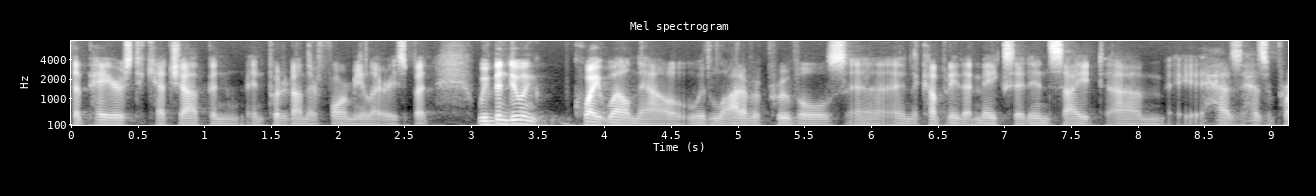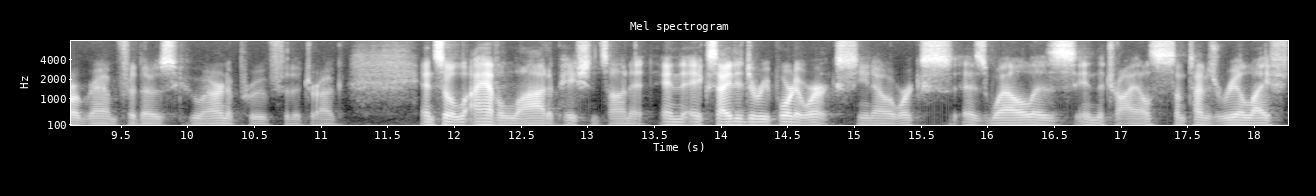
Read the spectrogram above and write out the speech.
the payers to catch up and, and put it on their formularies. But we've been doing quite well now with a lot of approvals. Uh, and the company that makes it, Incyte, um, has, has a program for those who aren't approved for the drug. And so I have a lot of patients on it and excited to report it works. You know, it works as well as in the trials. Sometimes real life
